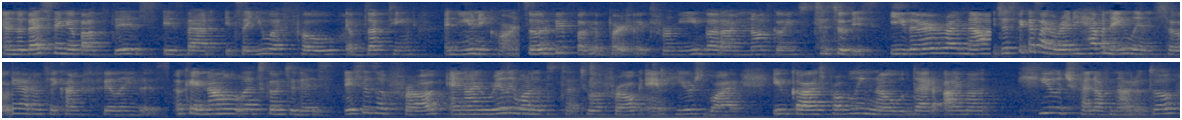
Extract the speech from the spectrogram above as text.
And the best thing about this is that it's a UFO abducting an unicorn. So it would be fucking perfect for me, but I'm not going to tattoo this either right now. Just because I already have an alien, so yeah, I don't think I'm feeling this. Okay, now let's go into this. This is a frog, and I really wanted to tattoo a frog, and here's why. You guys probably know that I'm a huge fan of Naruto.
